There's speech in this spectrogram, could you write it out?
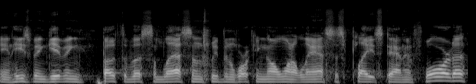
and he's been giving both of us some lessons. We've been working on one of Lance's plates down in Florida,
